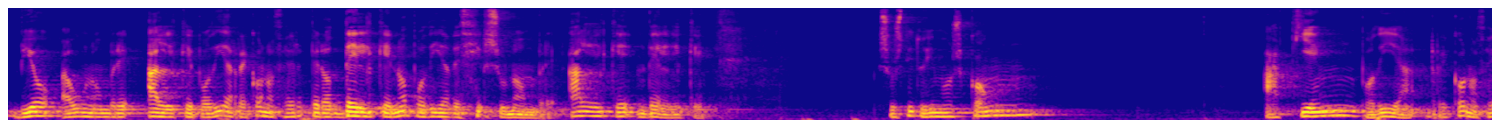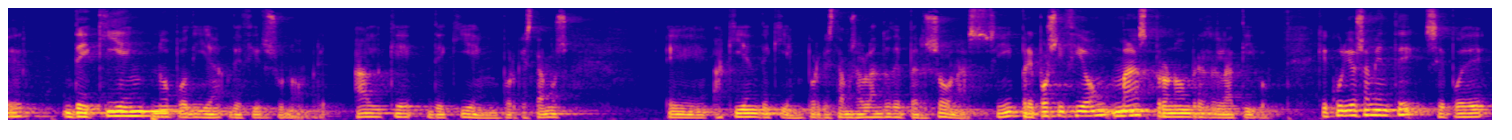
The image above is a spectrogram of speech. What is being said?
Vio a un hombre al que podía reconocer, pero del que no podía decir su nombre, al que del que. Sustituimos con a quien podía reconocer, de quién no podía decir su nombre, al que de quién, porque estamos eh, a quién de quién, porque estamos hablando de personas, ¿sí? Preposición más pronombre relativo, que curiosamente se puede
